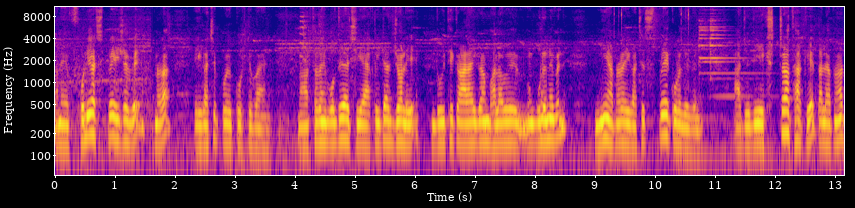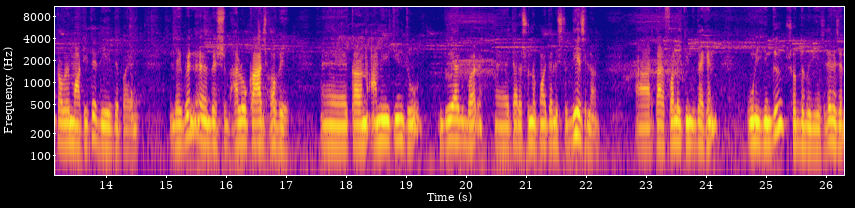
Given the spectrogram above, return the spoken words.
মানে ফোলিয়ার স্প্রে হিসেবে আপনারা এই গাছে প্রয়োগ করতে পারেন। অর্থাৎ আমি বলতে চাইছি, এক লিটার জলে দুই থেকে আড়াই গ্রাম ভালোভাবে গুলে নেবেন, নিয়ে আপনারা এই গাছে স্প্রে করে দেবেন। আর যদি এক্সট্রা থাকে, তাহলে আপনারা টবে মাটিতে দিয়ে দিতে পারেন। দেখবেন বেশ ভালো কাজ হবে। কারণ আমি কিন্তু দু একবার তেরো শূন্য পঁয়তাল্লিশটা দিয়েছিলাম। আর তার ফলে কিন্তু দেখেন কুড়ি কিন্তু সদ্য বেরিয়েছে, দেখেছেন?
